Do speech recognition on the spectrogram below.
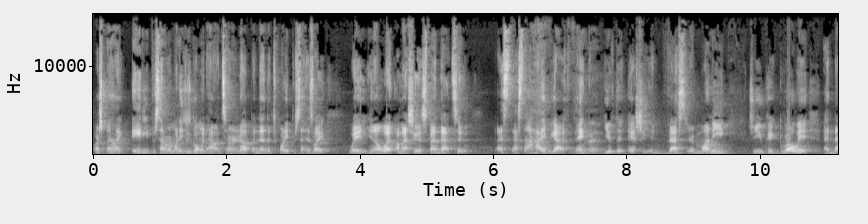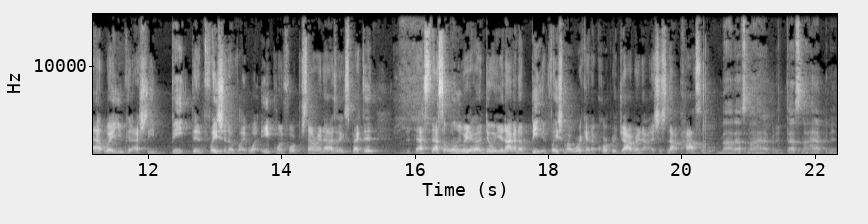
are spending like 80% of our money just going out and turning up. And then the 20% is like, wait, you know what? I'm actually going to spend that too. That's, that's not how you got to think. Right. You have to actually invest your money so you could grow it, and that way you could actually beat the inflation of like what 8.4% right now is expected. That's that's the only way you're gonna do it. You're not gonna beat inflation by working a corporate job right now. It's just not possible. Nah, that's not happening. That's not happening.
